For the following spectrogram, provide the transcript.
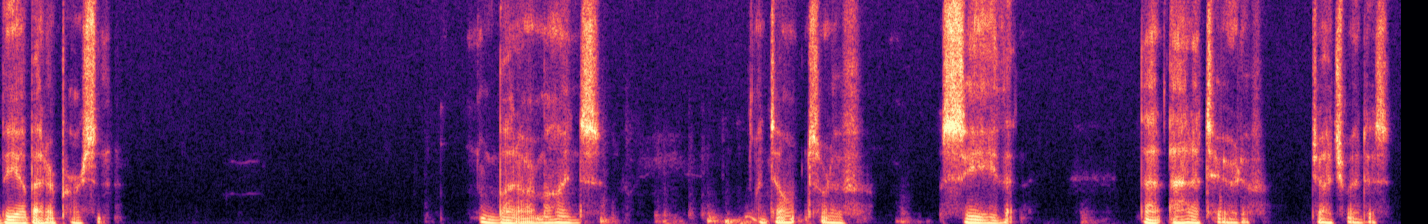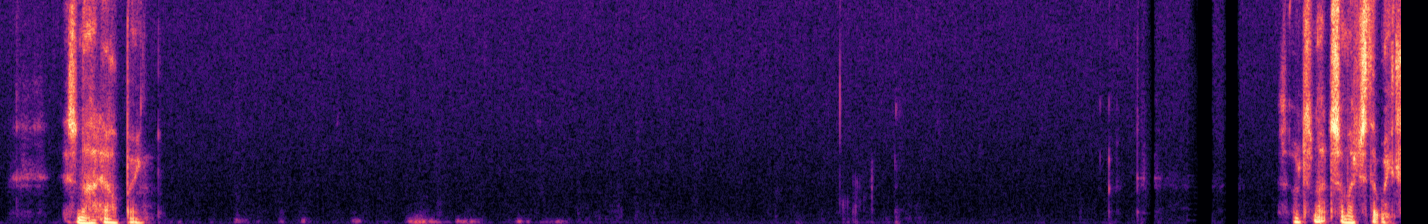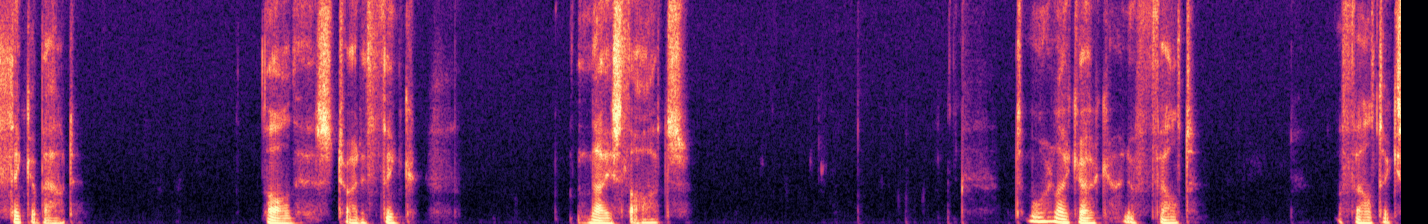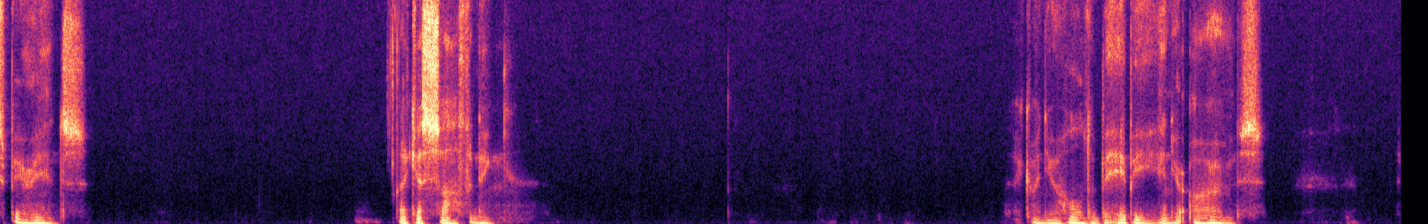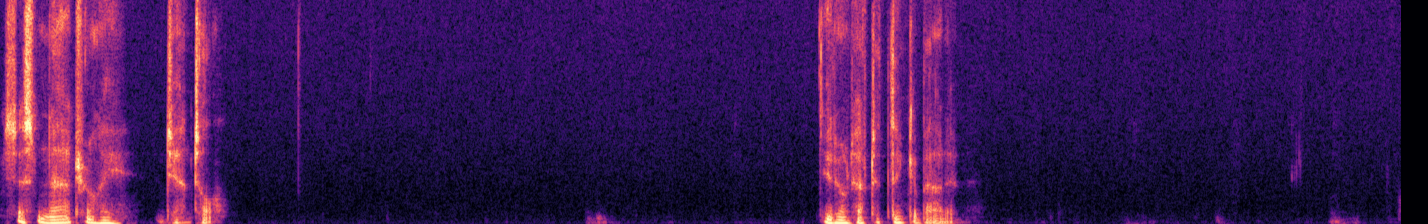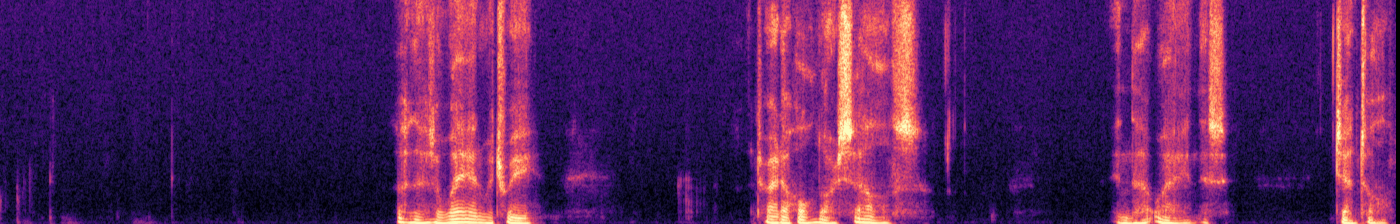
be a better person. But our minds don't sort of see that that attitude of judgment is is not helping. So it's not so much that we think about all this, try to think nice thoughts. It's more like a kind of felt, a felt experience, like a softening. Like when you hold a baby in your arms, it's just naturally gentle. You don't have to think about it. There's a way in which we try to hold ourselves in that way, in this gentle,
